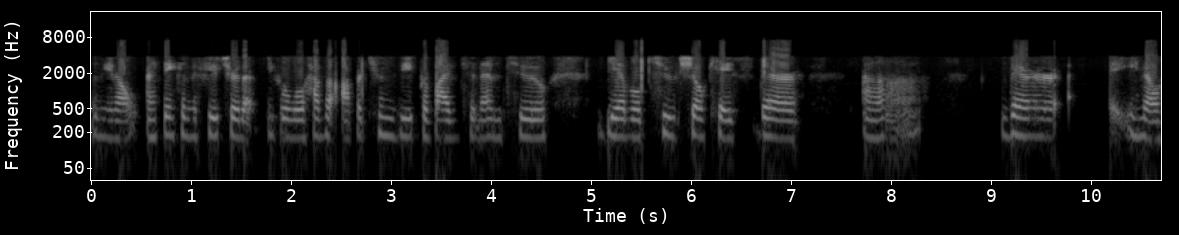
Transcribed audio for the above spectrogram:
you know, I think in the future that people will have the opportunity provided to them to be able to showcase their uh, their you know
